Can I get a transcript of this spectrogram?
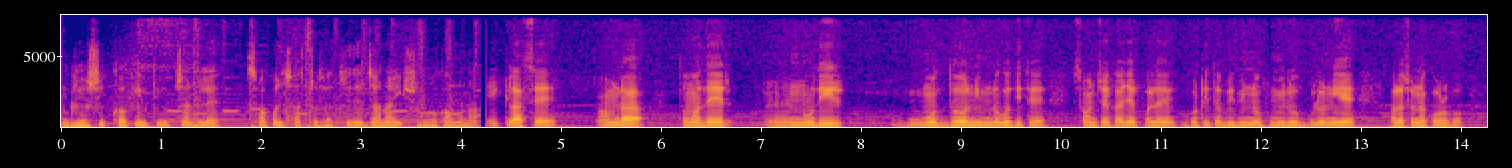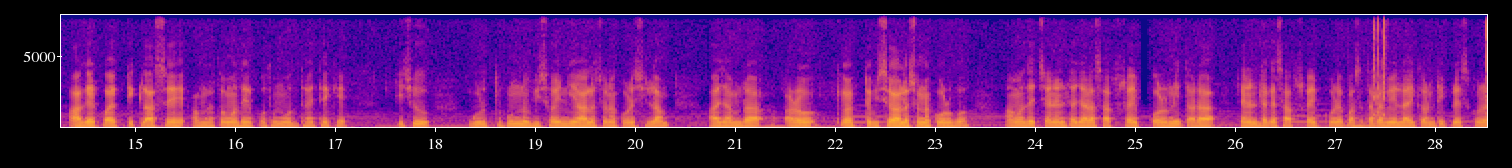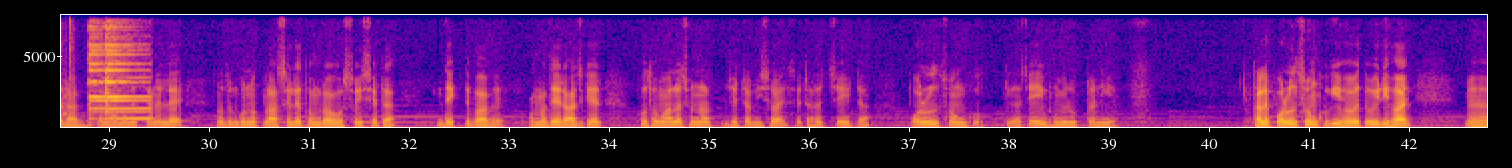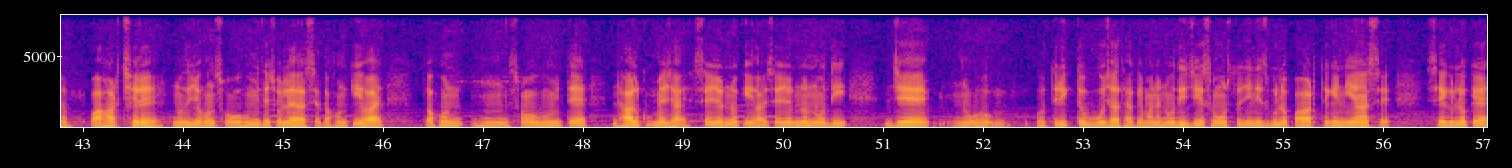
গৃহশিক্ষক YouTube চ্যানেলে সকল ছাত্রছাত্রীদের জানাই শুভকামনা। এই ক্লাসে আমরা তোমাদের নদীর মধ্য নিম্নগতিতে সঞ্চয় কাজের ফলে গঠিত বিভিন্ন ভূমিরূপগুলো নিয়ে আলোচনা করব। আগের কয়েকটি ক্লাসে আমরা তোমাদের প্রথম অধ্যায় থেকে কিছু গুরুত্বপূর্ণ বিষয় নিয়ে আলোচনা করেছিলাম। আজ আমরা আরও কয়েকটা বিষয় আলোচনা করব। আমাদের চ্যানেলটা যারা সাবস্ক্রাইব করনি তারা চ্যানেলটাকে সাবস্ক্রাইব করে পাশে থাকা বেল আইকনটি প্রেস করে রাখবে। তাহলে আমাদের চ্যানেলে নতুন কোনো ক্লাস এলে তোমরা অবশ্যই সেটা দেখতে পাবে। আমাদের আজকের প্রথম আলোচনার যেটা বিষয়, সেটা হচ্ছে এটা পলল শঙ্কু, ঠিক আছে? এই ভূমিরূপটা নিয়ে। তাহলে পলল শঙ্কু কীভাবে তৈরি হয়? পাহাড় ছেড়ে নদী যখন সমভূমিতে চলে আসে, তখন কি হয়? তখন সমভূমিতে ঢাল কমে যায়। সেই জন্য কী হয়? সেই জন্য নদী যে অতিরিক্ত বোঝা থাকে মানে নদী যে সমস্ত জিনিসগুলো পাহাড় থেকে নিয়ে আসে, সেগুলোকে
